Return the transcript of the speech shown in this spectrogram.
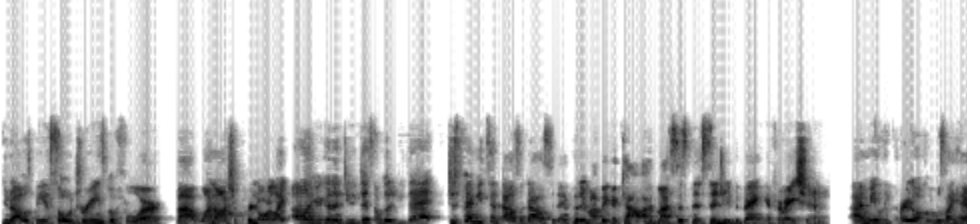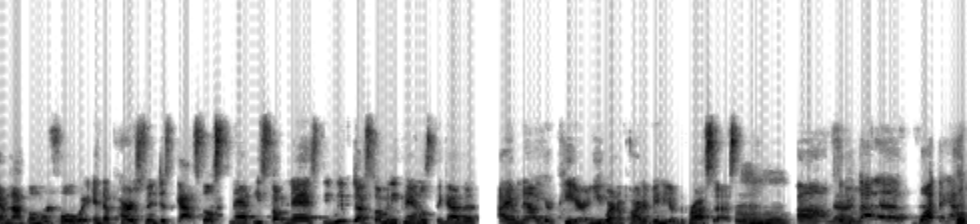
you know, I was being sold dreams before by one entrepreneur, like, oh, you're going to do this, I'm going to do that. Just pay me $10,000 today, put it in my bank account. I have my assistant send you the bank information. I immediately prayed over and was like, hey, I'm not going to move forward. And the person just got so snappy, so nasty. We've done so many panels together. I am now your peer and you weren't a part of any of the process. Mm-hmm. Um. So you gotta, one thing I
